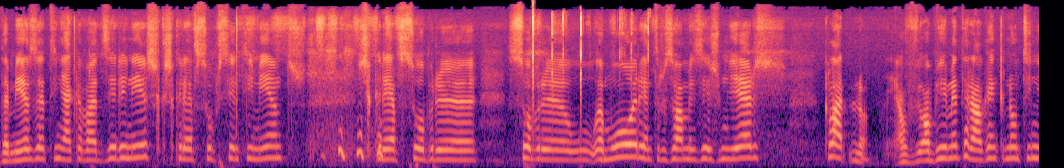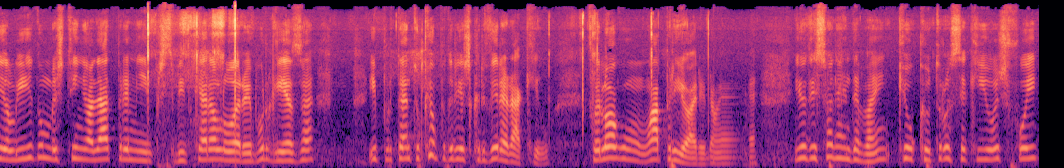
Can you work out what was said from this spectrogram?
da mesa tinha acabado de dizer Inês, que escreve sobre sentimentos, escreve sobre, sobre o amor entre os homens e as mulheres. Claro, não, obviamente era alguém que não tinha lido, mas tinha olhado para mim, percebido que era loura e burguesa, e portanto o que eu poderia escrever era aquilo. Foi logo um a priori, não é? E eu disse: olha, ainda bem que o que eu trouxe aqui hoje foi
